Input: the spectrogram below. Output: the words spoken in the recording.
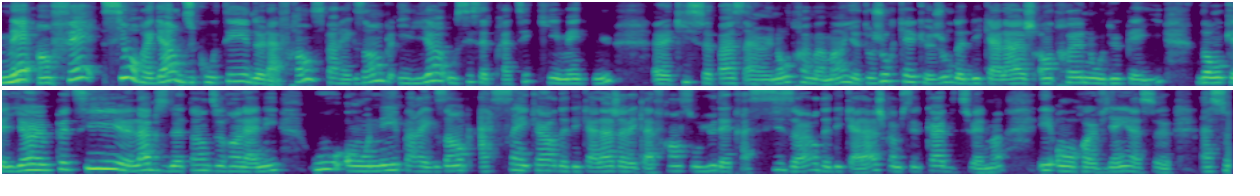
Mais en fait, si on regarde du côté de la France, par exemple, il y a aussi cette pratique qui est maintenue, euh, qui se passe à un autre moment. Il y a toujours quelques jours de décalage entre nos deux pays. Donc, il y a un petit laps de temps durant l'année où on est, par exemple, à 5 heures de décalage avec la France au lieu d'être à 6 heures de décalage, comme c'est le cas habituellement. Et on revient à ce, à ce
